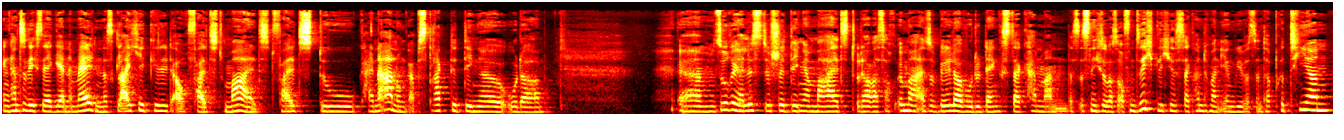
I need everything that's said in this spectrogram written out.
dann kannst du dich sehr gerne melden. Das gleiche gilt auch, falls du malst, falls du, keine Ahnung, abstrakte Dinge oder ähm, surrealistische Dinge malst oder was auch immer, also Bilder, wo du denkst, da kann man, das ist nicht so was Offensichtliches, da könnte man irgendwie was interpretieren,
